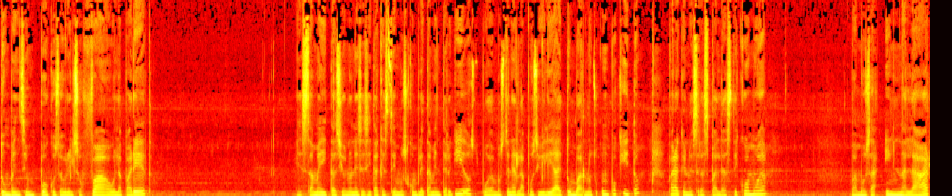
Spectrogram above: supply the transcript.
Túmbense un poco sobre el sofá o la pared. Esta meditación no necesita que estemos completamente erguidos. Podemos tener la posibilidad de tumbarnos un poquito para que nuestra espalda esté cómoda. Vamos a inhalar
